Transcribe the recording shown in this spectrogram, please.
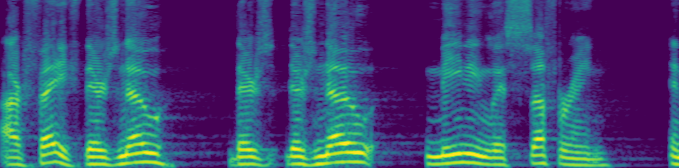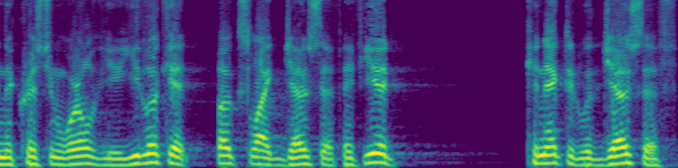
our faith. There's no there's there's no meaningless suffering in the Christian worldview. You look at folks like Joseph. If you had connected with Joseph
